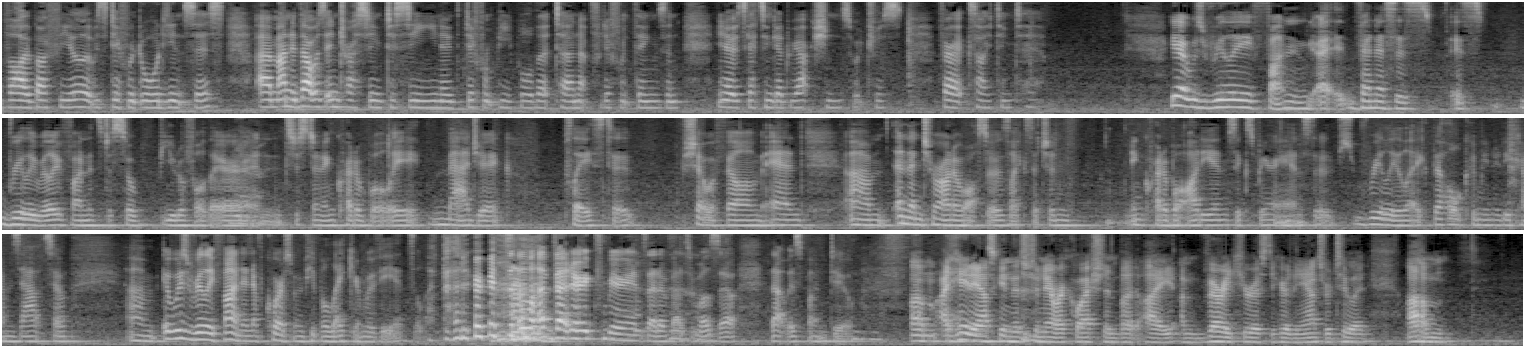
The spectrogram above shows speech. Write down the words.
vibe. I feel it was different audiences, um, and that was interesting to see. You know, the different people that turn up for different things, and you know, it's getting good reactions, which was very exciting to hear. Yeah, it was really fun. Uh, Venice is is really really fun. It's just so beautiful there, Yeah. and it's just an incredibly magic place to show a film. And um, and then Toronto also is like such an incredible audience experience. It's really like the whole community comes out. So. Um, it was really fun, and of course, when people like your movie, it's a lot better. it's a lot better experience at a festival, so that was fun too. Um, I hate asking this generic question, but I, I'm very curious to hear the answer to it. Um,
